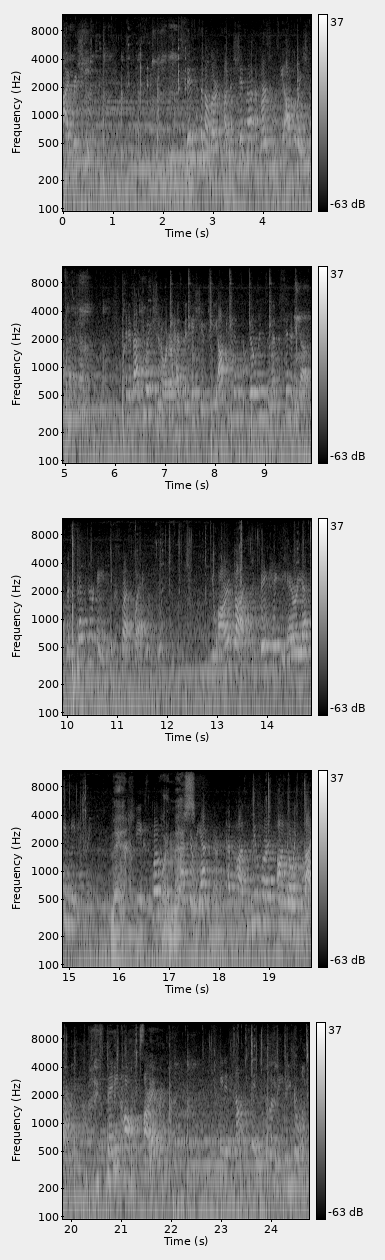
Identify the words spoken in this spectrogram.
I repeat. This is an alert from the Shinra Emergency Operations Center. An evacuation order has been issued to the occupants of buildings in the vicinity of the Sector 8 Expressway. You are advised to vacate the area immediately. Man, The explosions what a mess. at the reactor have caused numerous ongoing fires. Many homes are at risk. It is not safe to remain indoors.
